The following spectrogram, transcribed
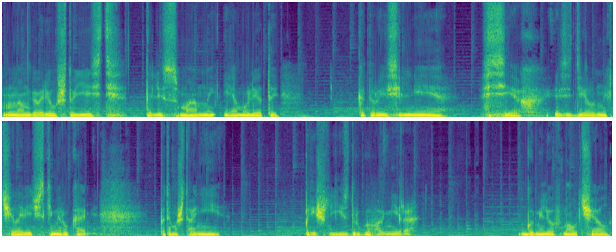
Он говорил, что есть талисманы и амулеты, которые сильнее всех, сделанных человеческими руками, потому что они пришли из другого мира. Гумилев молчал,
